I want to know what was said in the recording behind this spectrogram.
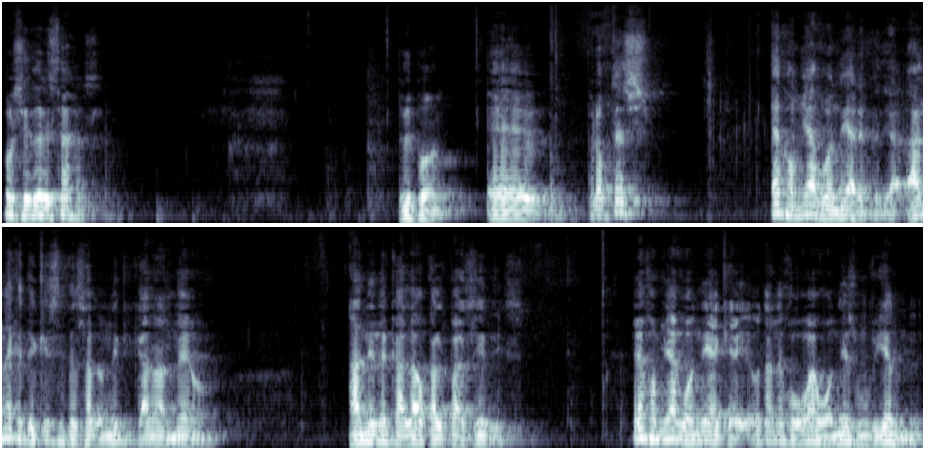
Ο Σιδέρης τα χάσε. Λοιπόν, ε, προχτές έχω μια αγωνία ρε παιδιά. Αν έχετε εκεί στη Θεσσαλονίκη κανένα νέο, αν είναι καλά ο Καλπαζίδης, έχω μια αγωνία και όταν έχω εγώ αγωνίες μου βγαίνουν.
